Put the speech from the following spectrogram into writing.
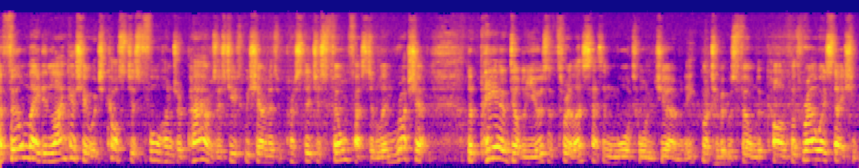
A film made in Lancashire which cost just £400 is due to be shown at a prestigious film festival in Russia. The POW is a thriller set in war-torn Germany. Much of it was filmed at Carnforth Railway Station.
